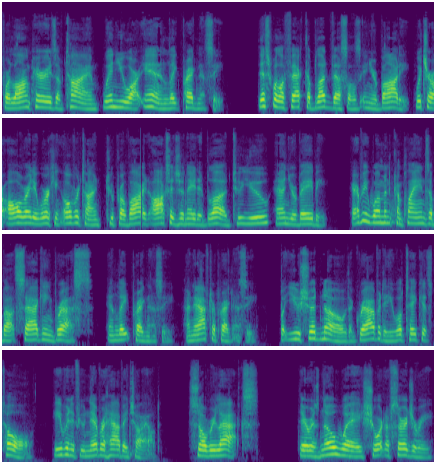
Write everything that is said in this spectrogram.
for long periods of time when you are in late pregnancy. This will affect the blood vessels in your body, which are already working overtime to provide oxygenated blood to you and your baby. Every woman complains about sagging breasts in late pregnancy and after pregnancy, but you should know that gravity will take its toll even if you never have a child. So relax. There is no way short of surgery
